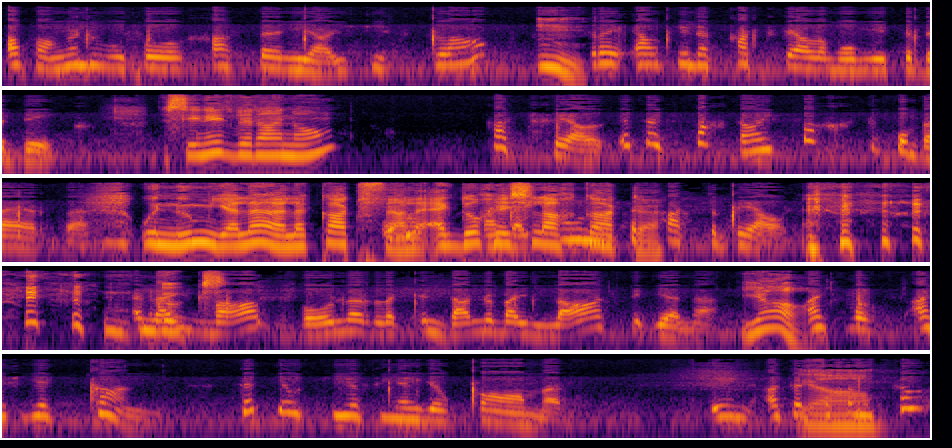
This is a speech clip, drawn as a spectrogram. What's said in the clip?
Afhangende hoeveel gaste in die huisies slaap, Mm. kry elkeen 'n katvel om hom mee te bedek. Sê net weer daai naam. Katvel, dit is sag, daai sagte komberse. O, noem julle hulle katvelle. Ek dog jy slag katte. Katvel. en hy Koeks. maak wonderlik en dan by laaste ene. Ja. As jy as jy kan, sit jou TV in jou kamer. En as dit Ja. begin koud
